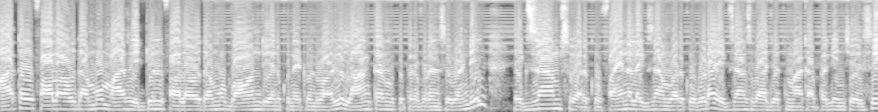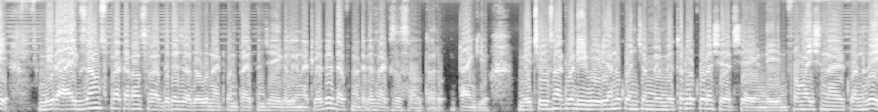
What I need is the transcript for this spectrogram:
మాతో ఫాలో అవుదాము మా షెడ్యూల్ ఫాలో అవుదాము బాగుంది అనుకునేటువంటి వాళ్ళు లాంగ్ టర్మ్కి ప్రిఫరెన్స్ ఇవ్వండి. ఎగ్జామ్స్ వరకు ఫైనల్ ఎగ్జామ్ వరకు కూడా ఎగ్జామ్స్ బాధ్యత మాకు అప్పగించేసి మీరు ఆ ఎగ్జామ్స్ ప్రకారం శ్రద్ధగా చదువుకునేటువంటి ప్రయత్నం చేయగలిగినట్లయితే డెఫినెట్గా సక్సెస్ అవుతారు. థ్యాంక్ యూ మీరు చూసినటువంటి ఈ వీడియోను కొంచెం మీ మిత్రులు కూడా షేర్ చేయండి. ఇన్ఫర్మేషన్ అనేటువంటిది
